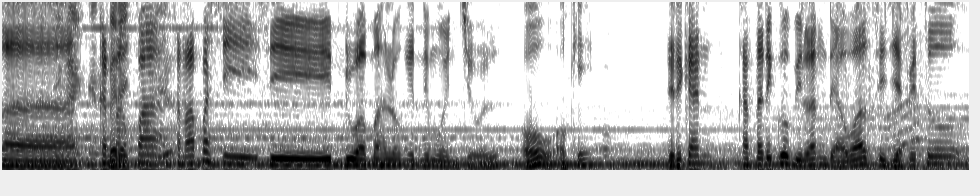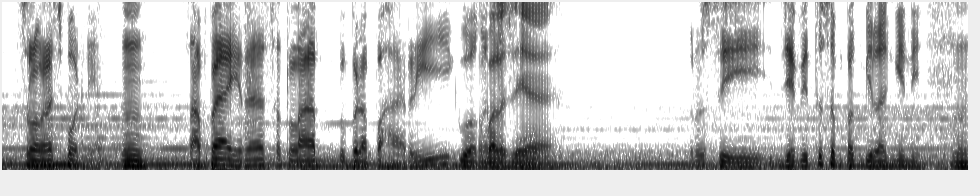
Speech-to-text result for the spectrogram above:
eh, kenapa kenapa si si dua makhluk ini muncul? oh oke. Jadi kan kan tadi gue bilang di awal si Jeff itu slow respon ya. Hmm, Sampai akhirnya setelah beberapa hari gue akan balas ya. Terus si Jeff itu sempat bilang gini, Hmm.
